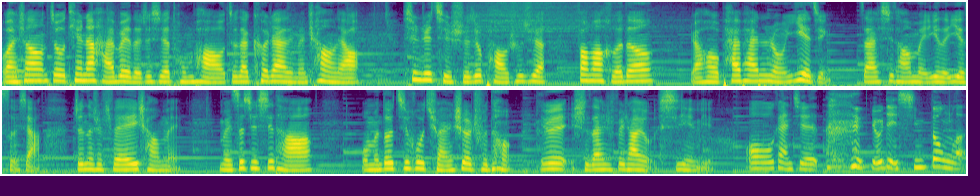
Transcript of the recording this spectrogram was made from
晚上就天南海北的这些同袍就在客栈里面畅聊，兴致起时就跑出去放放河灯，然后拍拍那种夜景，在西塘美丽的夜色下，真的是非常美。每次去西塘，我们都几乎全社出动，因为实在是非常有吸引力。哦，我感觉 有点心动了，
